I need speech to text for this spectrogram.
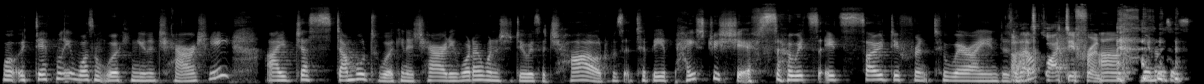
Well, it definitely wasn't working in a charity. I just stumbled to work in a charity. What I wanted to do as a child was to be a pastry chef. So it's it's so different to where I ended oh, up. That's quite different. Um, when I was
